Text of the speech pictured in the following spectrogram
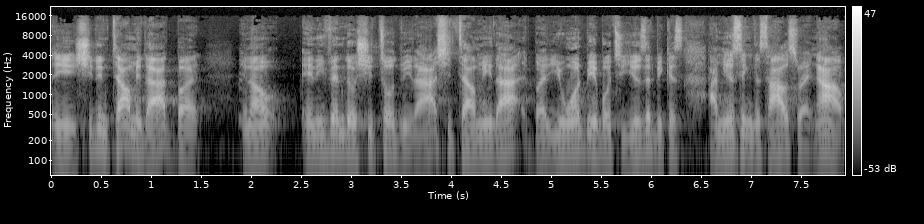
eh, she didn't tell me that, but, you know, and even though she told me that, she tell me that, but you won't be able to use it because I'm using this house right now.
